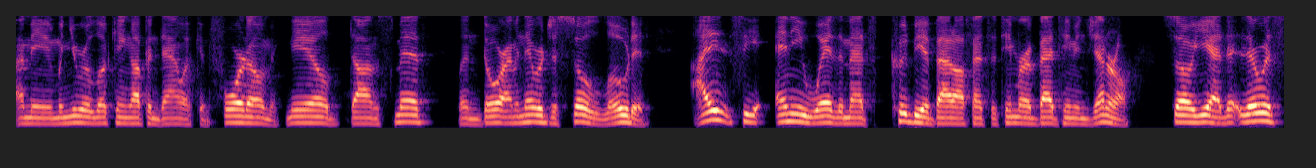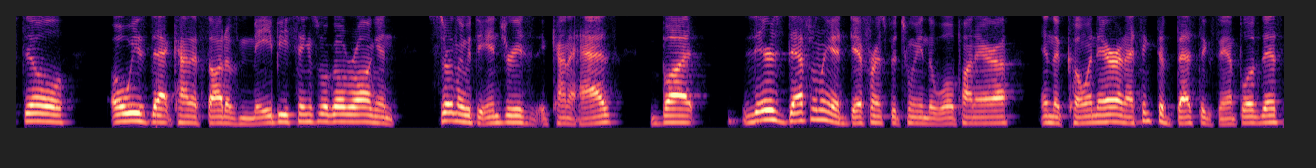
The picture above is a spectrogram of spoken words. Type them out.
I mean, when you were looking up and down with Conforto, McNeil, Dom Smith, Lindor, I mean, they were just so loaded. I didn't see any way the Mets could be a bad offensive team or a bad team in general. So yeah, th- there was still always that kind of thought of maybe things will go wrong, and certainly with the injuries, it kind of has. But there's definitely a difference between the Wilpon era and the Cohen era, and I think the best example of this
